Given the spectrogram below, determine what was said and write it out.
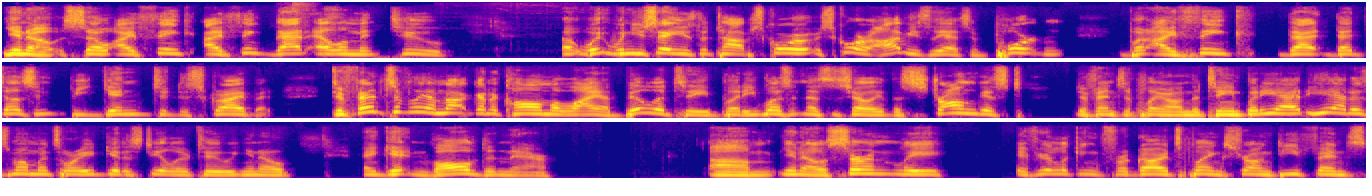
You know, so I think I think that element too. Uh, wh- when you say he's the top scorer, scorer, obviously that's important but I think that that doesn't begin to describe it. Defensively, I'm not going to call him a liability, but he wasn't necessarily the strongest defensive player on the team. But he had he had his moments where he'd get a steal or two, you know, and get involved in there. Um, you know, certainly if you're looking for guards playing strong defense,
